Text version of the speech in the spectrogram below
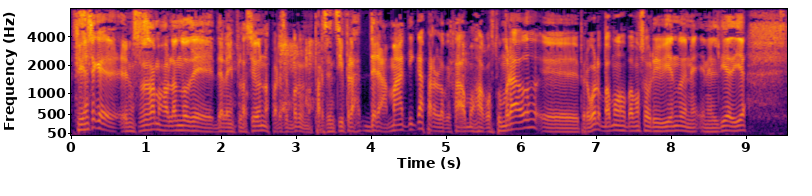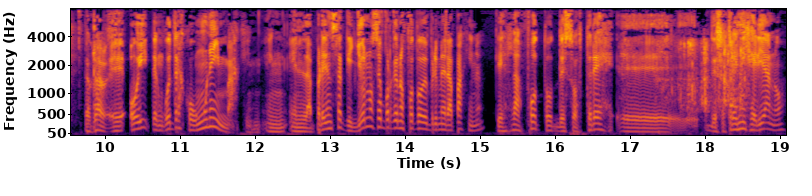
Fíjense que eh, nosotros estamos hablando de, de la inflación, nos parecen, bueno, nos parecen cifras dramáticas para lo que estábamos acostumbrados, eh, pero bueno, vamos, vamos sobreviviendo en, en el día a día. Pero claro, eh, hoy te encuentras con una imagen en, en, la prensa que yo no sé por qué no es foto de primera página, que es la foto de esos tres, eh, de esos tres nigerianos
